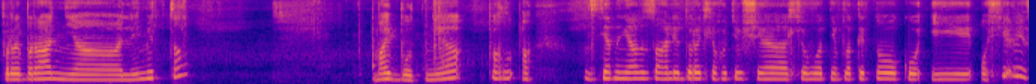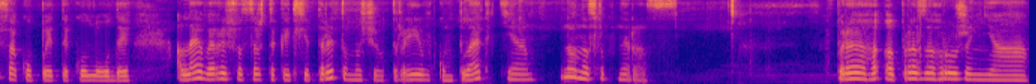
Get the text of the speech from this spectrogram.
Прибрання ліміта. Майбутнє. З'єднання взагалі, до речі, хотів ще сьогодні Блакитного оку і Осіріса купити колоди, але вирішив все ж таки ці три, тому що три в комплекті. Ну, наступний раз. Пере- Перезагруження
